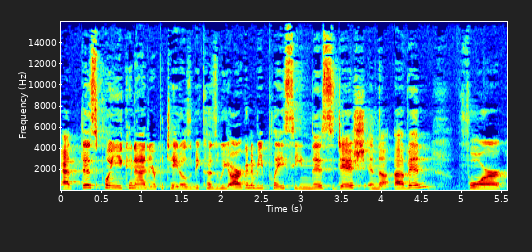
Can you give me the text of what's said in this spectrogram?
At this point, you can add your potatoes because we are going to be placing this dish in the oven for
